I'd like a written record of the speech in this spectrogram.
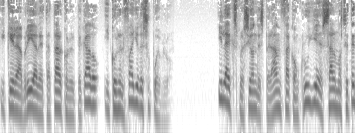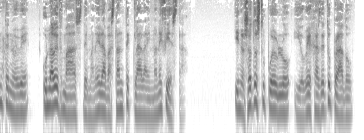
y que él habría de tratar con el pecado y con el fallo de su pueblo. Y la expresión de esperanza concluye el Salmo 79 una vez más de manera bastante clara y manifiesta. Y nosotros tu pueblo y ovejas de tu prado,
